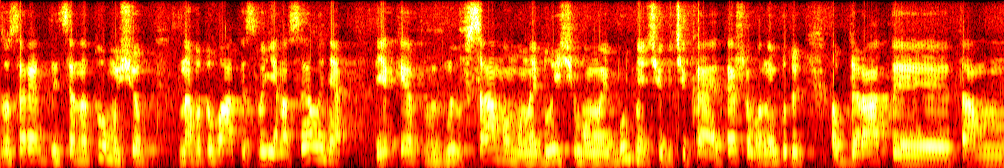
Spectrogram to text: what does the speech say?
зосередиться на тому, щоб нагодувати своє населення, яке в, самому найближчому майбутнє чек- чекає те, що вони будуть обдирати там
